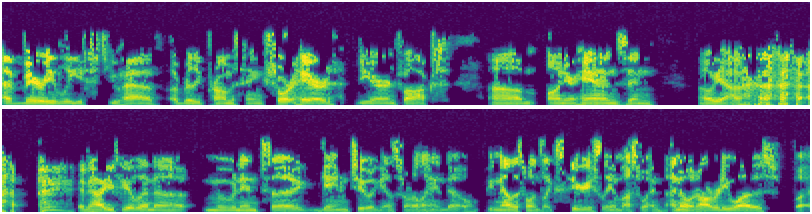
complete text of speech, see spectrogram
at very least, you have a really promising short-haired De'Aaron Fox um, on your hands and oh yeah and how you feeling uh moving into game two against Orlando now this one's like seriously a must win I know it already was but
